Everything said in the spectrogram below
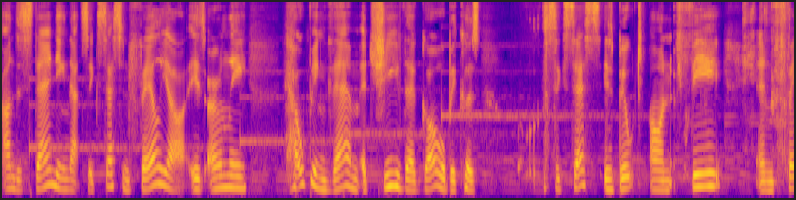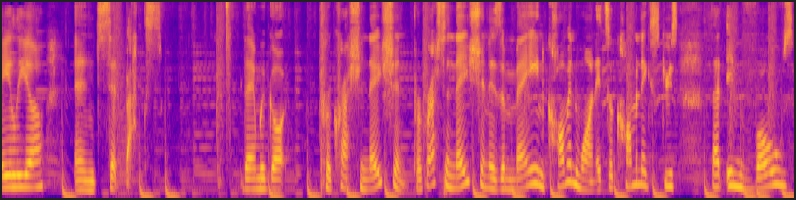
understanding that success and failure is only helping them achieve their goal because success is built on fear and failure and setbacks. Then we've got procrastination. Procrastination is a main common one. It's a common excuse that involves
